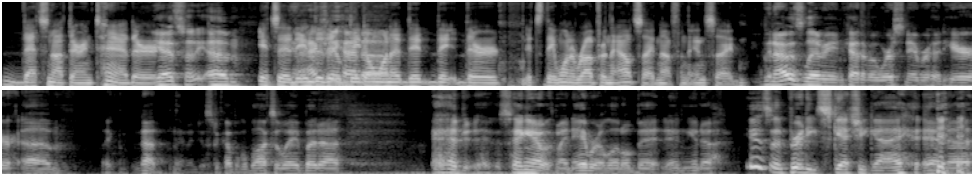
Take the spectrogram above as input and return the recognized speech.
That's not their intent. They're yeah, it's funny. Um, it's a, yeah, they, they, don't uh, want to. They, they they're it's they want to rob from the outside, not from the inside. when I was living in kind of a worse neighborhood here, um, not I mean, just a couple of blocks away, but uh, I had I was hanging out with my neighbor a little bit, and you know, he's a pretty sketchy guy, and uh,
